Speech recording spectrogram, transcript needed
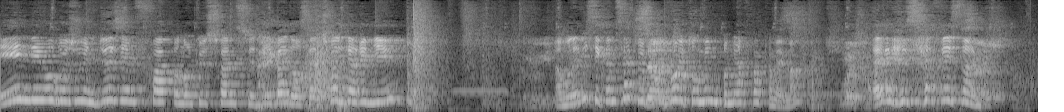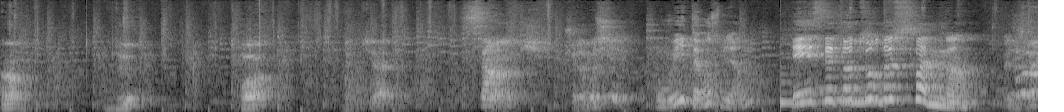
Et Néo rejoue une deuxième fois pendant que Swan se débat dans sa toile d'araignée. Oui. À mon avis, c'est comme ça que le Cinq. corbeau est tombé une première fois quand même. Hein. Ouais. Allez, ça fait 5. 1, 2, 3, 4, 5. Je suis à la moitié. Oui, t'avances bien. Et c'est au tour de Swan. Vas-y, Swan.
